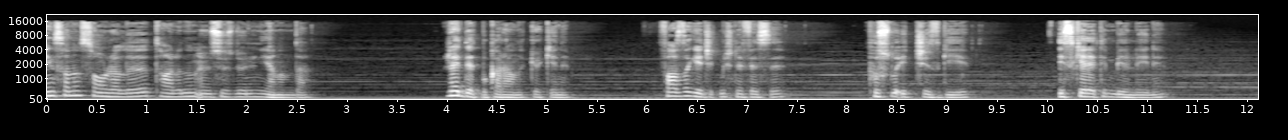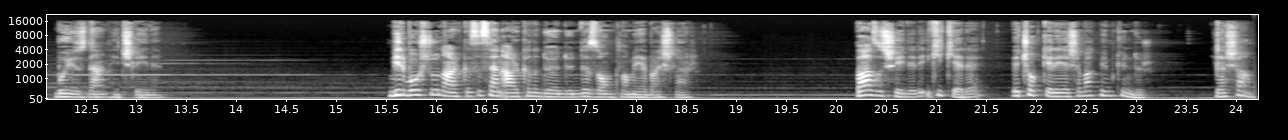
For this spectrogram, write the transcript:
İnsanın sonralığı Tanrı'nın önsüzlüğünün yanında. Reddet bu karanlık kökeni. Fazla gecikmiş nefesi, puslu iç çizgiyi, iskeletin birliğini, bu yüzden hiçliğini. Bir boşluğun arkası sen arkanı döndüğünde zonklamaya başlar. Bazı şeyleri iki kere ve çok kere yaşamak mümkündür. Yaşam.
